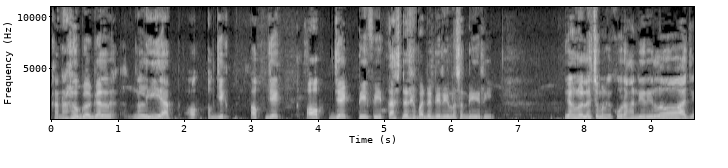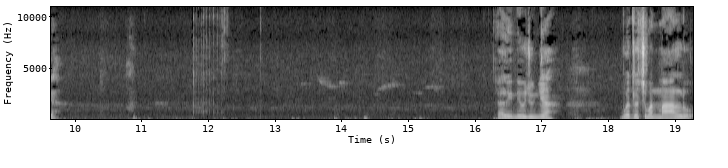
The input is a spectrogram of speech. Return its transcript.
karena lo gagal ngeliat objek objek objektivitas daripada diri lo sendiri. Yang lo lihat cuma kekurangan diri lo aja. Hal ini ujungnya buat lo cuman malu.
